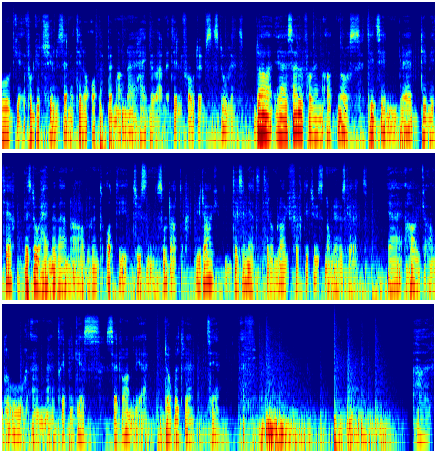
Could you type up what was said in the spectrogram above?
Og for guds skyld se nå til å oppbemanne Heimevernet til fordums storhet. Da jeg selv for en 18 års tid siden ble dimittert, besto Heimevernet av rundt 80 000 soldater. I dag desimert til om lag 40 000, om jeg husker rett. Jeg har ikke andre ord enn eh, Trippel Gs sedvanlige WTF. Her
